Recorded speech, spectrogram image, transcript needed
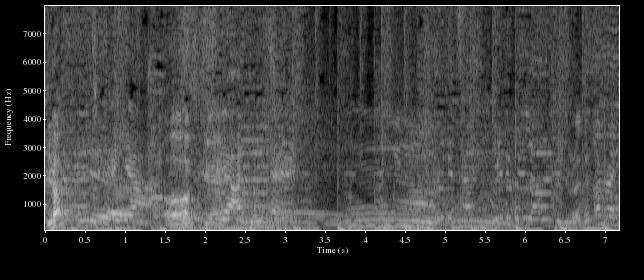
Yeah? Yeah. yeah. Okay. Yeah, okay. Mm. Are you ready? I'm ready.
